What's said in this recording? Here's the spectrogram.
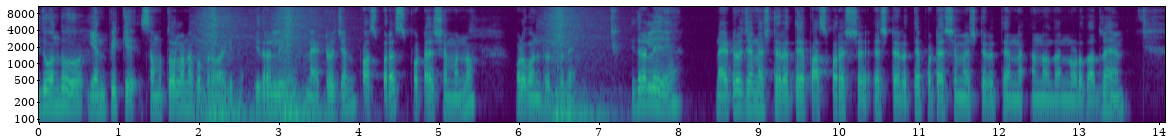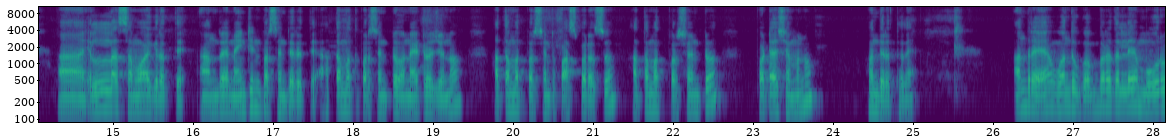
ಇದು ಒಂದು ಎನ್ ಪಿ ಕೆ ಸಮತೋಲನ ಗೊಬ್ಬರವಾಗಿದೆ. ಇದರಲ್ಲಿ ನೈಟ್ರೋಜನ್, ಫಾಸ್ಫರಸ್, ಪೊಟ್ಯಾಷಿಯಂ ಅನ್ನು ಒಳಗೊಂಡಿರುತ್ತದೆ. ಇದರಲ್ಲಿ ನೈಟ್ರೋಜನ್ ಎಷ್ಟಿರುತ್ತೆ, ಫಾಸ್ಫರಸ್ ಎಷ್ಟಿರುತ್ತೆ, ಪೊಟ್ಯಾಷಿಯಂ ಎಷ್ಟಿರುತ್ತೆ ಅನ್ನೋದನ್ನು ನೋಡೋದಾದ್ರೆ ಎಲ್ಲ ಸಮವಾಗಿರುತ್ತೆ. ಅಂದ್ರೆ ನೈನ್ಟೀನ್ ಪರ್ಸೆಂಟ್ ಇರುತ್ತೆ. ಹತ್ತೊಂಬತ್ತು ಪರ್ಸೆಂಟು ನೈಟ್ರೋಜನು ಹತ್ತೊಂಬತ್ತು ಪರ್ಸೆಂಟ್ ಫಾಸ್ಫರಸ್ ಹತ್ತೊಂಬತ್ತು ಪರ್ಸೆಂಟು ಪೊಟ್ಯಾಷಿಯಂ ಹೊಂದಿರುತ್ತದೆ. ಅಂದ್ರೆ ಒಂದು ಗೊಬ್ಬರದಲ್ಲೇ ಮೂರು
